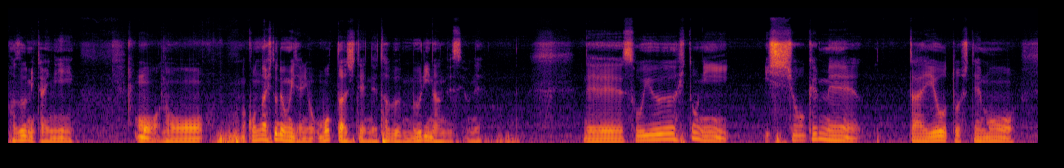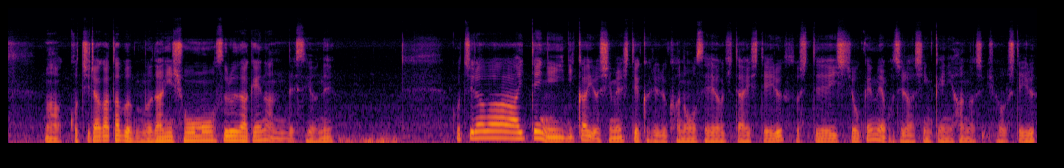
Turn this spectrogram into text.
はずみたいにもうあのまあ、こんな人でもみたいに思った時点で多分無理なんですよね。でそういう人に一生懸命訴えようとしてもまあこちらが多分無駄に消耗するだけなんですよね。こちらは相手に理解を示してくれる可能性を期待しているそして一生懸命こちらは真剣に話をしている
